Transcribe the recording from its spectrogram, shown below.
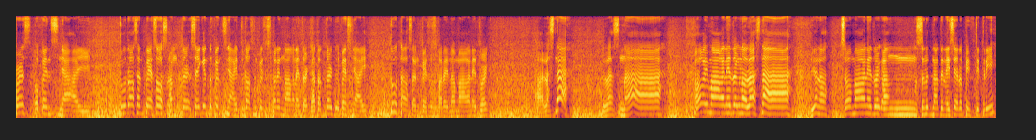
first offense niya ay 2,000 pesos ang second offense niya ay 2,000 pesos pa rin mga ka-network at ang third offense niya ay 2,000 pesos pa rin no mga ka-network ah, last na last na okay mga ka-network no last na yan o. So mga network, ang sunod natin ay 053.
